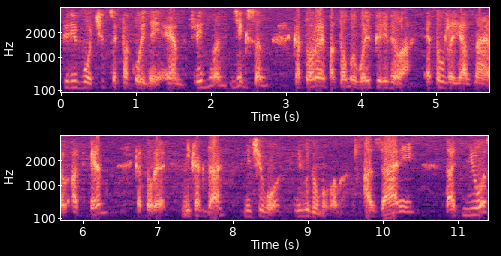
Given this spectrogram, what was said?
переводчице покойной Энн Фридман Диксон, которая потом его и перевела. Это уже я знаю от Энн, которая никогда ничего не выдумывала. Азарий отнес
